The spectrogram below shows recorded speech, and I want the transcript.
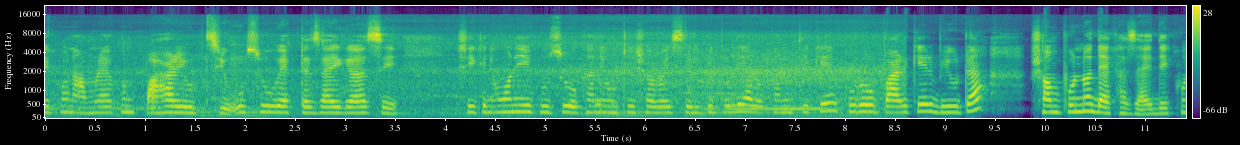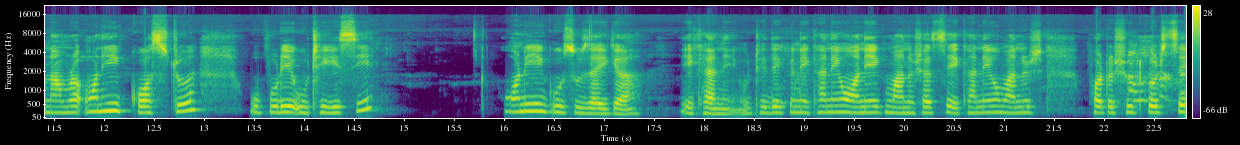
দেখুন, আমরা এখন পাহাড়ে উঠছি, উঁচু একটা জায়গা আছে। সেখানে অনেক উঁচু, ওখানে উঠে সবাই সেলফি তুলি আর ওখান থেকে পুরো পার্কের ভিউটা সম্পূর্ণ দেখা যায়। দেখুন, আমরা অনেক কষ্ট উপরে উঠে গেছি। অনেক উঁচু জায়গা এখানে। উঠে দেখুন, এখানেও অনেক মানুষ আছে, এখানেও মানুষ ফটোশ্যুট করছে।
